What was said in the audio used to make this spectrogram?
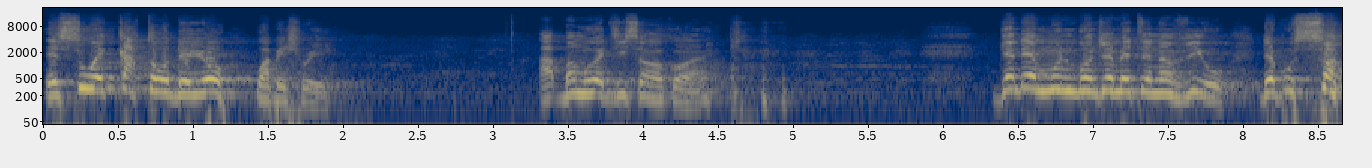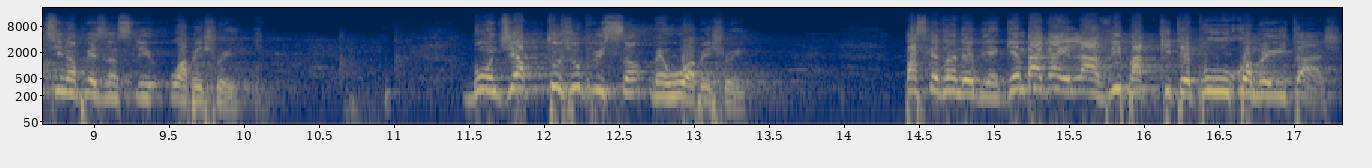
et sous et 14 de yo, ou échoué. Ah, bon, moi, dis ça encore. Hein. Il y a des gens, bon Dieu, mettez dans la vie, de pour sortir dans la présence, ou a échoué. Bon Dieu toujours puissant, mais ou a échoué. Parce que attendez bien, il y a la vie pas quitter pour vous comme héritage.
